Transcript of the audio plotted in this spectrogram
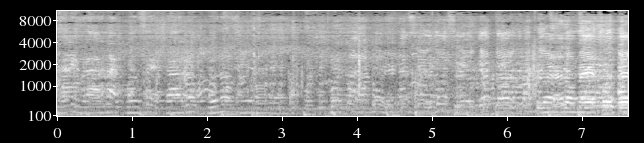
librarla con sellarlo conocido. Con la morena se lo mejor de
